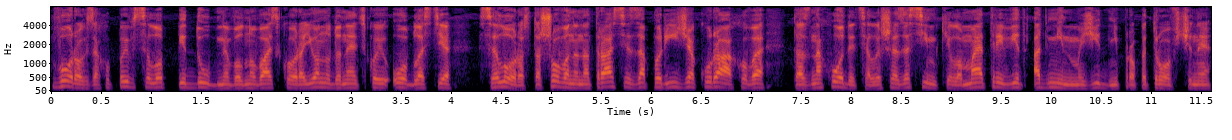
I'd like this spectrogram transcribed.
Ворог захопив село Піддубне Волноваського району Донецької області. Село розташоване на трасі Запоріжжя-Курахове та знаходиться лише за 7 кілометрів від адмінмежі Дніпропетровщини.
